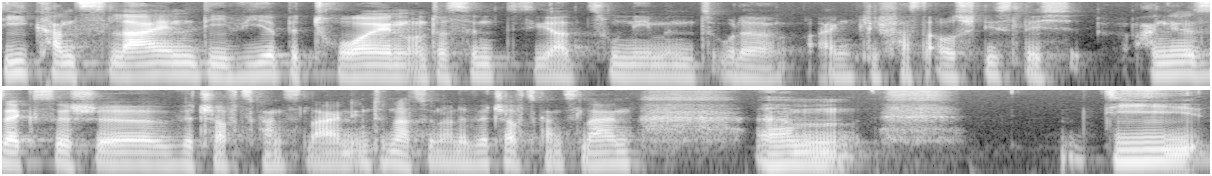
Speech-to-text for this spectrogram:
die Kanzleien, die wir betreuen, und das sind ja zunehmend oder eigentlich fast ausschließlich angelsächsische Wirtschaftskanzleien, internationale Wirtschaftskanzleien, ähm, die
